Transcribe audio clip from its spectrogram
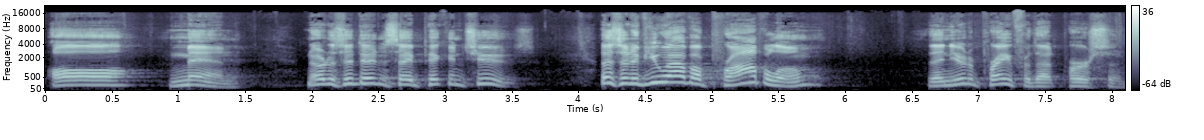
all men. Notice it didn't say pick and choose. Listen, if you have a problem, then you're to pray for that person.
